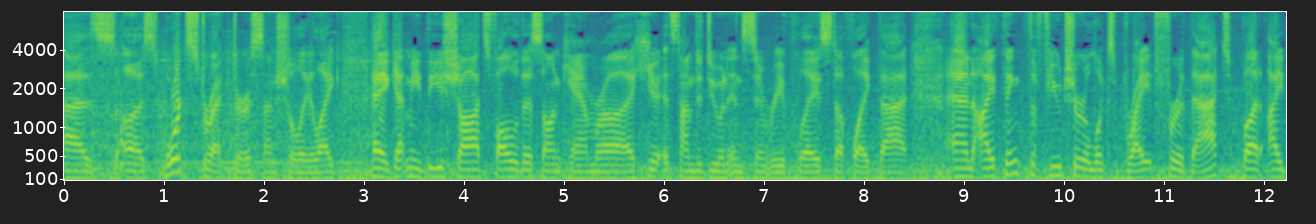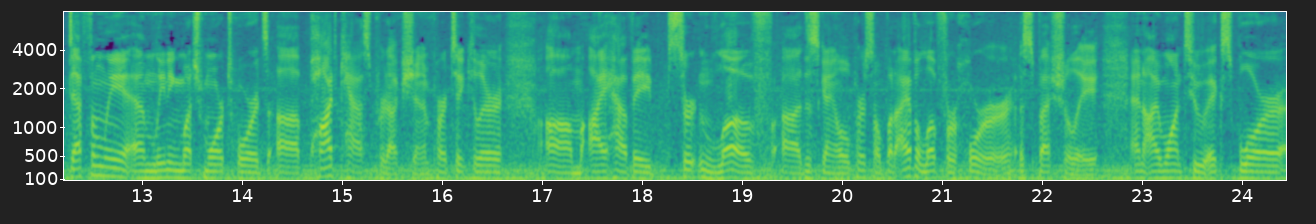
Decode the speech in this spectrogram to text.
as a sports director, essentially. Like, hey, get me these shots, follow this on camera. Here, it's time to do an instant replay, stuff like that. And I think the future looks bright for that. But I definitely am leaning much more towards uh, podcast production. In particular, um, I have a certain love. Uh, this is getting a little personal, but I have a love for horror, especially, and I want to explore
